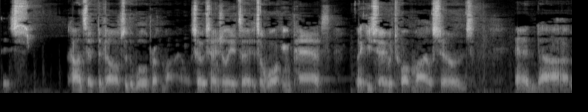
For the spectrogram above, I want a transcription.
this concept develops of the Willowbrook Mile. So essentially, it's a it's a walking path, like you said, with 12 milestones and uh,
